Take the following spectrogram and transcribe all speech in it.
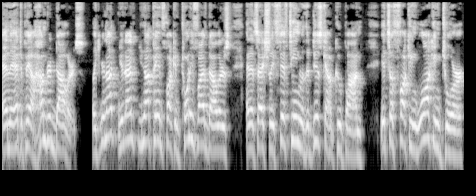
and they had to pay a hundred dollars. Like you're not you're not you're not paying fucking twenty five dollars, and it's actually fifteen with a discount coupon. It's a fucking walking tour.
